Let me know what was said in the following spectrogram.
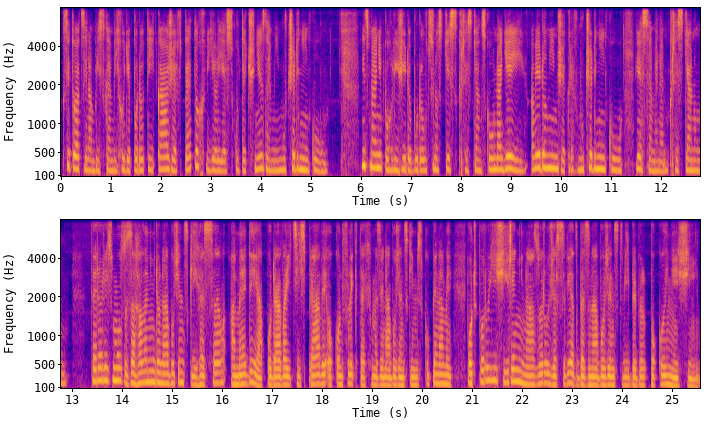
K situaci na Blízkém východě podotýká, že v této chvíli je skutečně zemí mučedníků. Nicméně pohlíží do budoucnosti s křesťanskou nadějí a vědomím, že krev mučedníků je semenem křesťanů. Terorismus zahalený do náboženských hesel a média podávající zprávy o konfliktech mezi náboženskými skupinami podporují šíření názoru, že svět bez náboženství by byl pokojnější.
